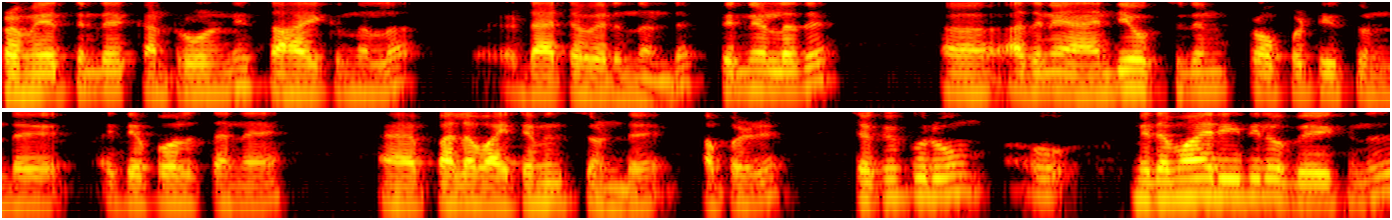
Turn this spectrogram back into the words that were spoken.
പ്രമേയത്തിന്റെ കൺട്രോളിനെ സഹായിക്കുന്നുള്ള ഡാറ്റ വരുന്നുണ്ട്. പിന്നെയുള്ളത് അതിന് ആന്റി ഓക്സിഡന്റ് പ്രോപ്പർട്ടീസ് ഉണ്ട്. ഇതേപോലെ തന്നെ പല വൈറ്റമിൻസ് ഉണ്ട്. അപ്പോൾ ചക്കക്കുരുവും മിതമായ രീതിയിൽ ഉപയോഗിക്കുന്നത്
